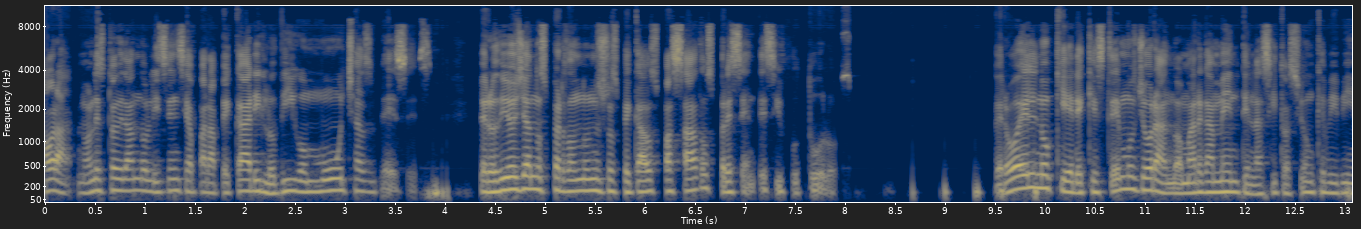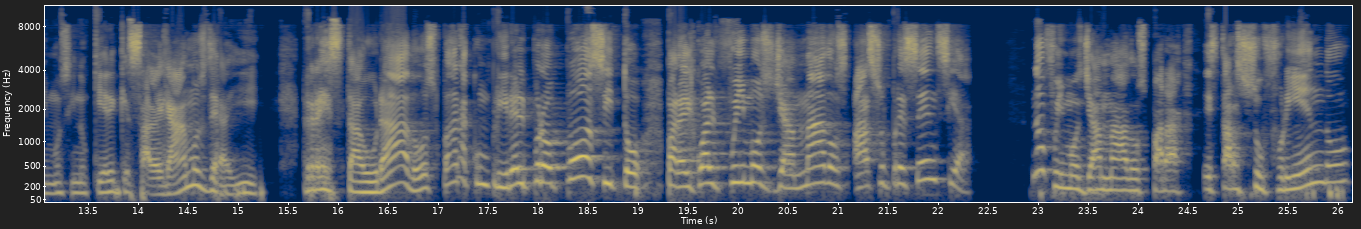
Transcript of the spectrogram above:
Ahora, no le estoy dando licencia para pecar y lo digo muchas veces, pero Dios ya nos perdonó nuestros pecados pasados, presentes y futuros. Pero Él no quiere que estemos llorando amargamente en la situación que vivimos, sino quiere que salgamos de ahí restaurados para cumplir el propósito para el cual fuimos llamados a su presencia. No fuimos llamados para estar sufriendo,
